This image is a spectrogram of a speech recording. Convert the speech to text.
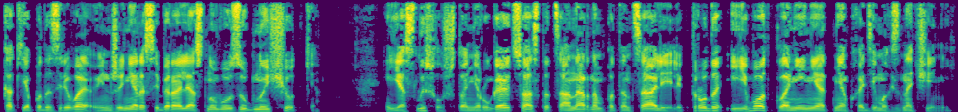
Как я подозреваю, инженеры собирали основу зубной щетки. Я слышал, что они ругаются о стационарном потенциале электрода и его отклонении от необходимых значений.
